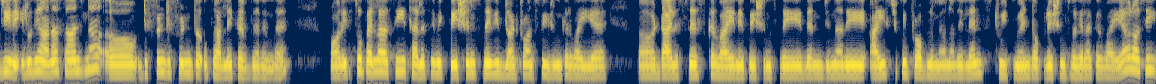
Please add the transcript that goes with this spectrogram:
ਜੀ ਨਹੀਂ ਲੁਧਿਆਣਾ ਸਾਂਝ ਨਾ ਡਿਫਰੈਂਟ ਡਿਫਰੈਂਟ ਉਪਰਾਲੇ ਕਰਦਾ ਰਹਿੰਦਾ ਹੈ। ਔਰ ਇਸ ਤੋਂ ਪਹਿਲਾਂ ਅਸੀਂ ਥੈਲੇਸੀਮਿਕ ਪੇਸ਼ੈਂਟਸ ਦੇ ਵੀ ਬਲੱਡ ਟ੍ਰਾਂਸਫਿਊਜ਼ਨ ਕਰਵਾਈ ਹੈ। ਡਾਇਲਿਸਿਸ ਕਰਵਾਏ ਨੇ ਪੇਸ਼ੈਂਟਸ ਦੇ ਦੈਨ ਜਿਨ੍ਹਾਂ ਦੇ ਆਈਜ਼ 'ਚ ਕੋਈ ਪ੍ਰੋਬਲਮ ਹੈ ਉਹਨਾਂ ਦੇ ਲੈਂਸ ਟ੍ਰੀਟਮੈਂਟ ਆਪਰੇਸ਼ਨਸ ਵਗੈਰਾ ਕਰਵਾਏ ਆ ਔਰ ਅਸੀਂ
